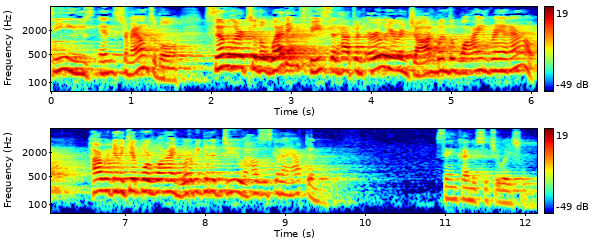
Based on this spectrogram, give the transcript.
seems insurmountable, similar to the wedding feast that happened earlier in John when the wine ran out. How are we going to get more wine? What are we going to do? How's this going to happen? Same kind of situation.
